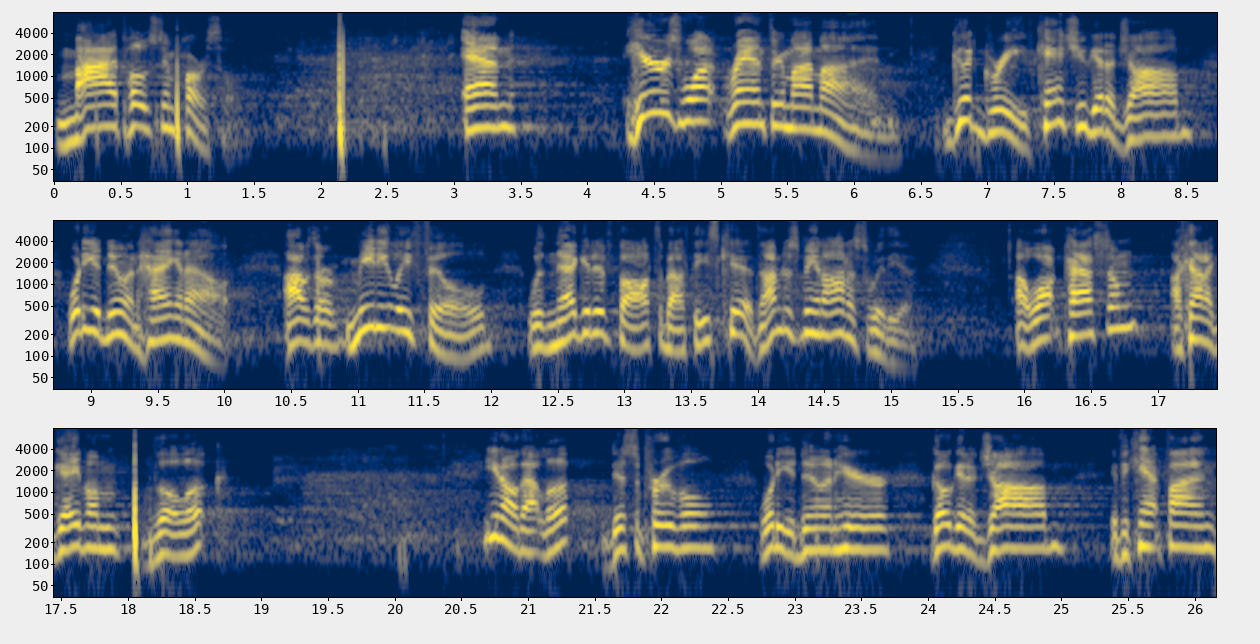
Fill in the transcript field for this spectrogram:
My post and parcel. And here's what ran through my mind Good grief, can't you get a job? What are you doing hanging out? I was immediately filled with negative thoughts about these kids. I'm just being honest with you. I walked past them. I kind of gave them the look. You know that look disapproval. What are you doing here? Go get a job. If you can't find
